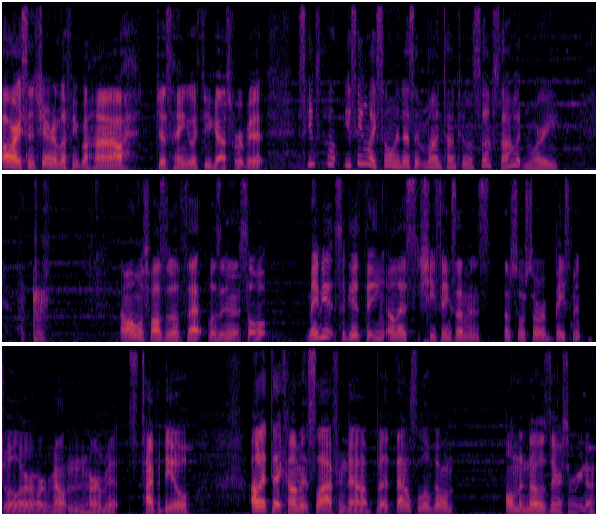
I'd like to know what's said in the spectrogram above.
Alright, since Cheren left me behind, I'll just hang with you guys for a bit. Seems you seem like someone doesn't mind time to himself, so I wouldn't worry. I'm almost positive that was an insult. Maybe it's a good thing, unless she thinks I'm in some sort of basement dweller or mountain hermit type of deal. I'll let that comment slide for now, but that was a little bit on, on the nose there, Serena.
